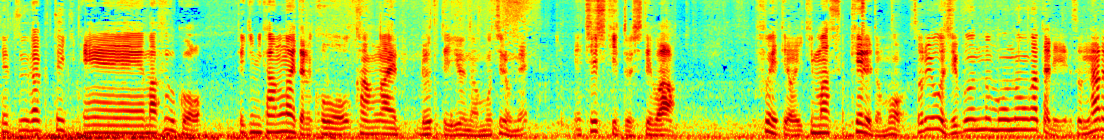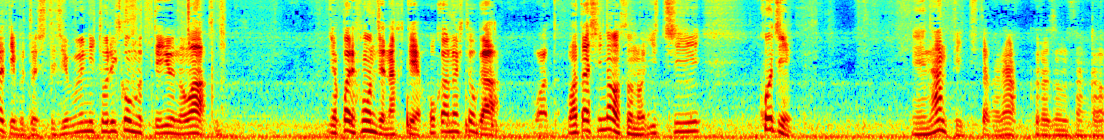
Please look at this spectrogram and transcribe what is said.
哲学的えー、まあフーコー的に考えたらこう考えるっていうのはもちろんね知識としては増えてはいきますけれどもそれを自分の物語そのナラティブとして自分に取り込むっていうのはやっぱり本じゃなくて他の人がわ私のその一個人えー、なんて言ってたかな倉園さんが、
